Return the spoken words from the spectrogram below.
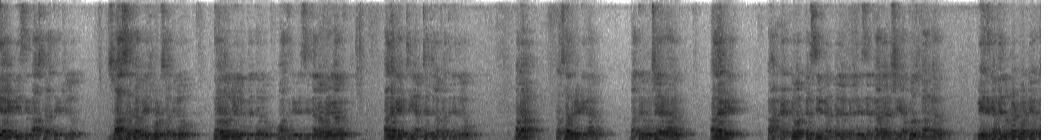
ఏఐటిసి రాష్ట్ర అధ్యక్షులు శాశ్వత వేజ్ బోర్డు సభ్యులు గౌరవనీయులు పెద్దలు వాసిరెడ్డి సీతారామయ్య గారు అలాగే జిఎం చర్చల ప్రతినిధులు మన ప్రసాద్ రెడ్డి గారు మంత్రి బుచ్చయ్య గారు అలాగే contract workers union Bellampalli division కార్యదర్శి అఫ్రోజ్ ఖాన్ గారు వేదిక మీద ఉన్నటువంటి ఒక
